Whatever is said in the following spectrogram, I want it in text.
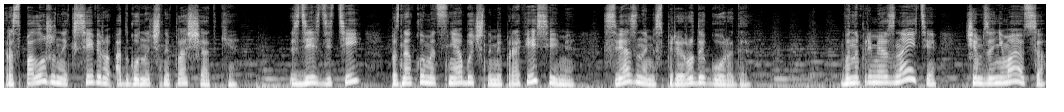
расположенный к северу от гоночной площадки. Здесь детей познакомят с необычными профессиями, связанными с природой города. Вы, например, знаете, чем занимаются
